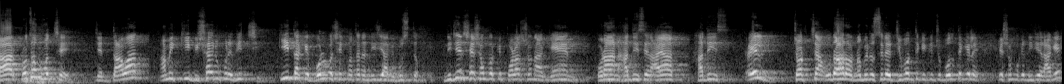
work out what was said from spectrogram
তার প্রথম হচ্ছে যে দাওয়াত আমি কি বিষয়ের উপরে দিচ্ছি কি তাকে বলব সেই কথাটা নিজে আমি বুঝতে হবে। নিজের সে সম্পর্কে পড়াশোনা জ্ঞান কোরআন হাদিসের আয়াত হাদিস এলম চর্চা উদাহরণ নবী রসুলের জীবন থেকে কিছু বলতে গেলে এ সম্পর্কে নিজের আগে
